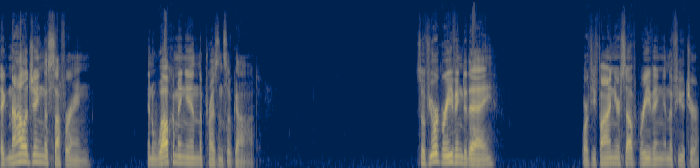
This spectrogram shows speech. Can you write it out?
acknowledging the suffering, and welcoming in the presence of God. So if you're grieving today, or if you find yourself grieving in the future,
